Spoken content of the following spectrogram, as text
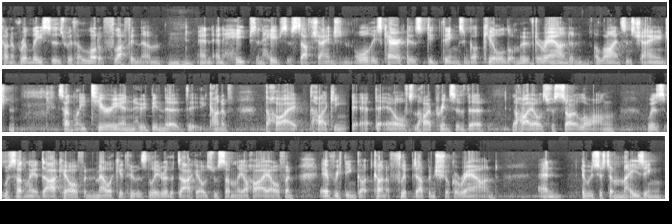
kind of releases with a lot of fluff in them mm-hmm. and, and heaps and heaps of stuff changed and all these characters did things and got killed or moved around and alliances changed and suddenly Tyrion who'd been the, the kind of the high high king at the elves the high prince of the the high elves for so long was was suddenly a dark elf and Malekith who was the leader of the dark elves was suddenly a high elf and everything got kind of flipped up and shook around and it was just amazing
